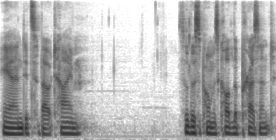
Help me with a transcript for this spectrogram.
and it's about time. So this poem is called The Present.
